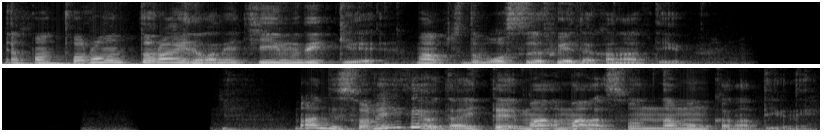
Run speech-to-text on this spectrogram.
や、このトロントライノがね、チームデッキで、まあちょっと母数増えたかなっていう。まあで、それ以外は大体、まあまあそんなもんかなっていうね。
